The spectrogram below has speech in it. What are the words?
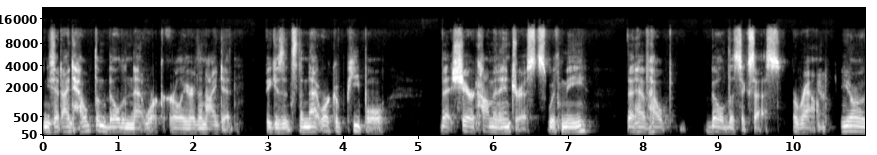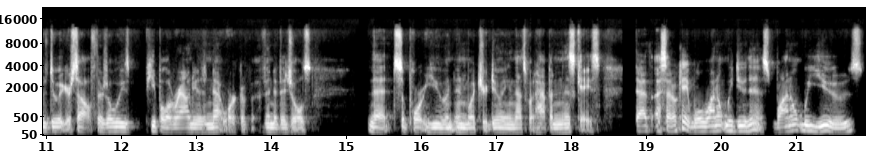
And he said, I'd help them build a network earlier than I did because it's the network of people that share common interests with me that have helped build the success around. Yeah. You don't always do it yourself. There's always people around you, there's a network of, of individuals that support you and, in what you're doing. And that's what happened in this case. That I said, okay, well, why don't we do this? Why don't we use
